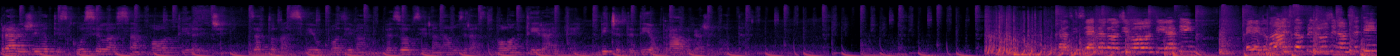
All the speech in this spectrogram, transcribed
Pravi život iskusila sam volontirajući. Zato vas svi pozivam, bez obzira na uzrast, volontirajte. Bićete dio pravoga života. Kad si sretna dođi volontirati, 5 do 12 pridruži nam se ti.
